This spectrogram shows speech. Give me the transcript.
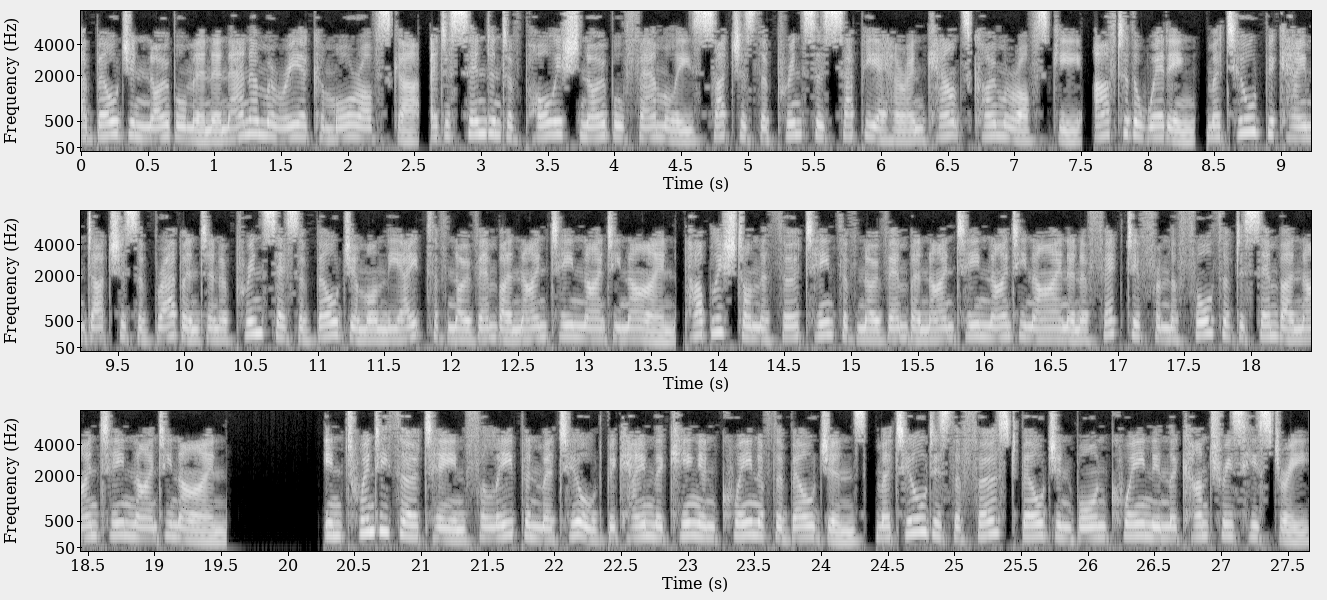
a Belgian nobleman and Anna Maria Komorowska, a descendant of Polish noble families such as the Princes Sapieha and Counts Komorowski. After the wedding, Mathilde became Duchess of Brabant and a Princess of Belgium on 8 November 1999 published on 13 November 1999 and effective from 4 December 1999. In 2013 Philippe and Mathilde became the King and Queen of the Belgians. Mathilde is the first Belgian-born queen in the country's history.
